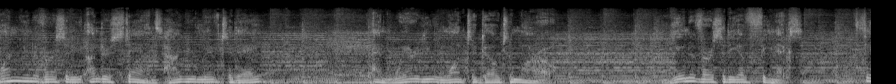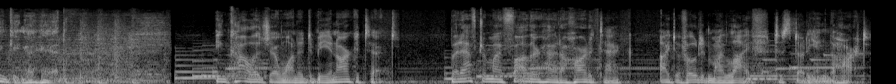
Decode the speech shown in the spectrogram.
One university understands how you live today and where you want to go tomorrow. University of Phoenix, thinking ahead. In college, I wanted to be an architect. But after my father had a heart attack, I devoted my life to studying the heart.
